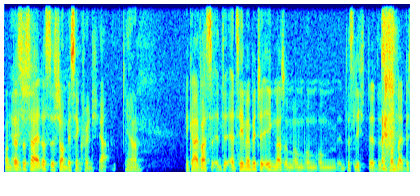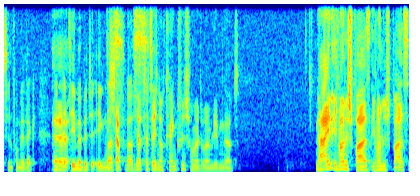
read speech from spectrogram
Und das Echt? ist halt, das ist schon ein bisschen cringe, ja. ja. Egal, was, äh, erzähl mir bitte irgendwas, um, um, um, um das Licht, das Spotlight ein bisschen von mir weg. Äh, Äh, erzähl mir bitte irgendwas, ich habe hab tatsächlich noch keinen Cringe-Moment in meinem Leben gehabt. Nein, ich mache nur Spaß. Ich mache nur Spaß.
